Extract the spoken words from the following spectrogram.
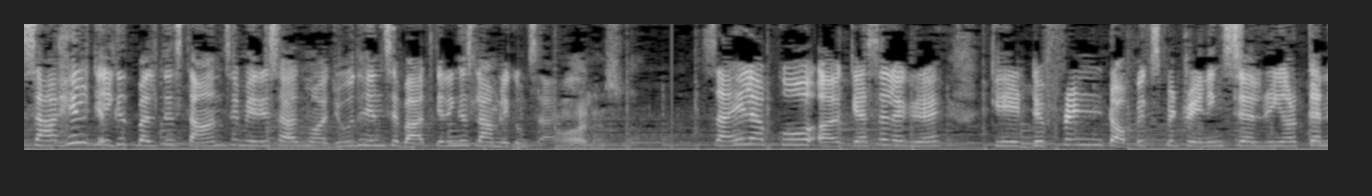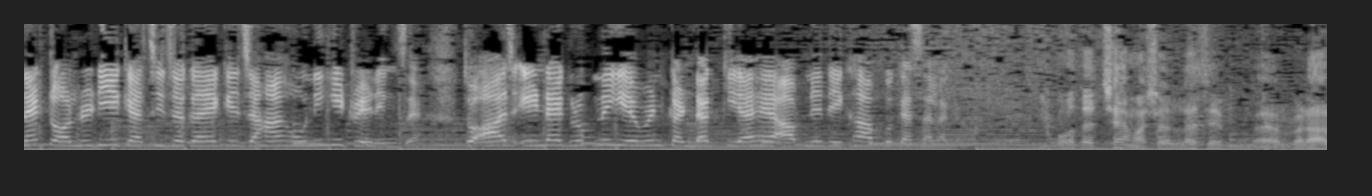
साहिल गिलगित बल्तिस्तान से मेरे साथ मौजूद हैं इनसे बात करेंगे। अस्सलाम वालेकुम साहिल। साहिल आपको अ, कैसा लग रहा है कि डिफरेंट टॉपिक्स पे ट्रेनिंग्स चल रही हैं और कनेक्ट ऑलरेडी एक ऐसी जगह है कि जहाँ होनी ही ट्रेनिंग्स हैं? तो आज इंडिया ग्रुप ने ये इवेंट कंडक्ट किया है आपने देखा आपको कैसा लगा? ये बहुत अच्छा है माशाल्लाह से बड़ा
